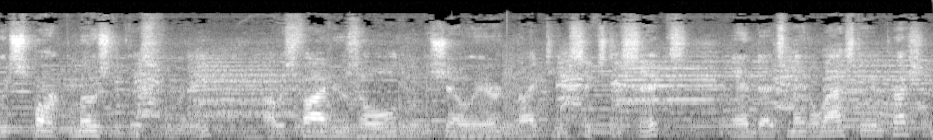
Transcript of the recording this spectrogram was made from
which sparked most of this for me. I was five years old when the show aired in 1966, and it's made a lasting impression.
